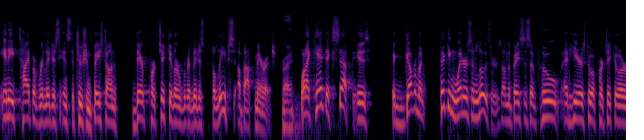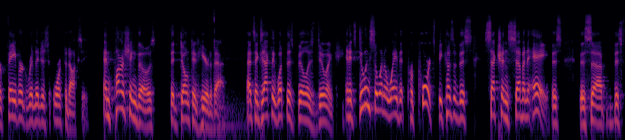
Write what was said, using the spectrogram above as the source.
any type of religious institution based on their particular religious beliefs about marriage. Right. What I can't accept is the government picking winners and losers on the basis of who adheres to a particular favored religious orthodoxy and punishing those that don't adhere to that. That's exactly what this bill is doing. And it's doing so in a way that purports, because of this Section 7A, this, this, uh, this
